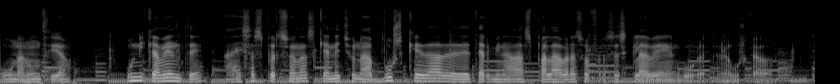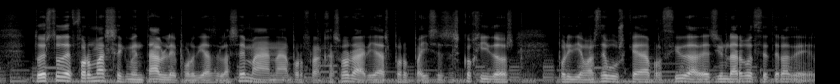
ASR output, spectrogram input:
un anuncio únicamente a esas personas que han hecho una búsqueda de determinadas palabras o frases clave en Google, en el buscador. Todo esto de forma segmentable por días de la semana, por franjas horarias, por países escogidos, por idiomas de búsqueda, por ciudades y un largo etcétera de,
